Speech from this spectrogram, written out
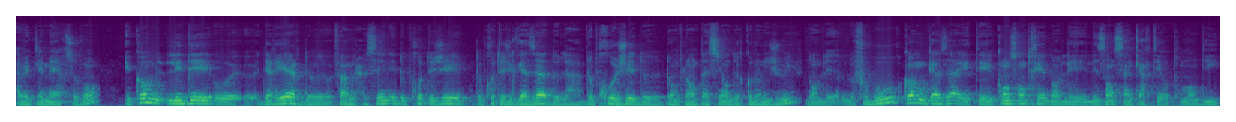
avec les maires souvent. Et comme l'idée euh, derrière de Fahm Hussein est de protéger, de protéger Gaza de, la, de projets d'implantation de, colonies juives dans le faubourg, comme Gaza était concentré dans les anciens quartiers, autrement dit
